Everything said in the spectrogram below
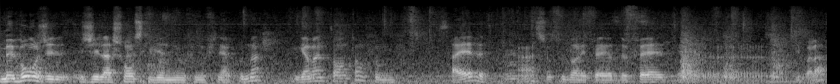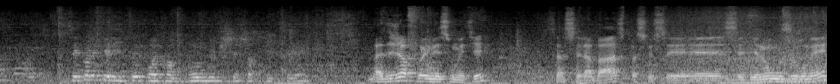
Mais bon, j'ai la chance qu'ils viennent nous, nous filer un coup de main. Les gamins, de temps en temps, comme ça aide, hein, surtout dans les périodes de fête. Et, euh, puis voilà. C'est quoi les qualités pour être un bon boucher charcutier Bah déjà, il faut aimer son métier. Ça, c'est la base, parce que c'est des longues journées.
